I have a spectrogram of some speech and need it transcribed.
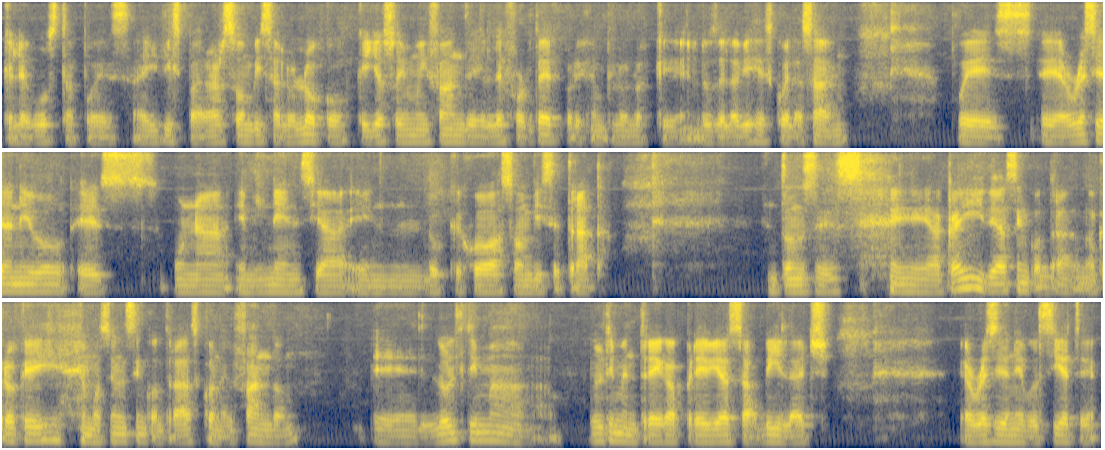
que les gusta pues ahí disparar zombies a lo loco, que yo soy muy fan de Left 4 Dead, por ejemplo, los que los de la vieja escuela saben, pues eh, Resident Evil es una eminencia en lo que juego a zombies se trata. Entonces, eh, acá hay ideas encontradas, ¿no? Creo que hay emociones encontradas con el fandom. Eh, la última última entrega previas a Village, Resident Evil 7,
